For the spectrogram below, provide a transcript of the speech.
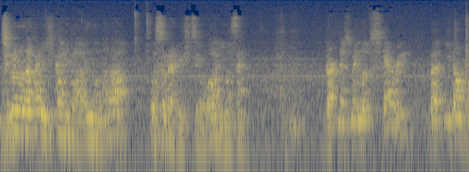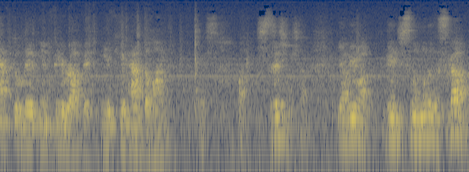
自分の中に光があるのなら恐れる必要はありません darkness may look scary, but you don't have to live in fear of it if you have the light. あ失礼しました闇は現実のものですが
